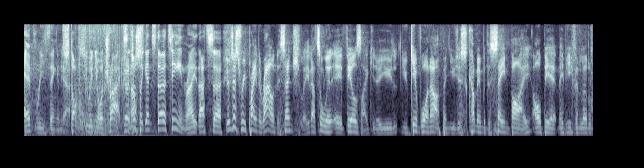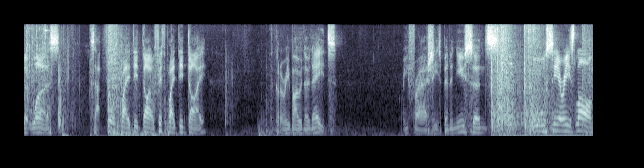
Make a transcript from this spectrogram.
everything and yeah. stops you in your tracks. You're and just, up against 13, right? That's uh, you're just replaying the round essentially. That's all it, it, feels like. You know, you you give one up and you just come in with the same buy, albeit maybe even a little bit worse. Because that fourth player did die or fifth player did die. Got a rebuy with no nades. Refrezh, he's been a nuisance all series long.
